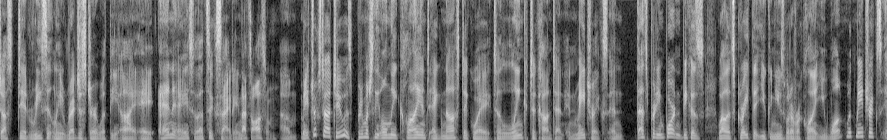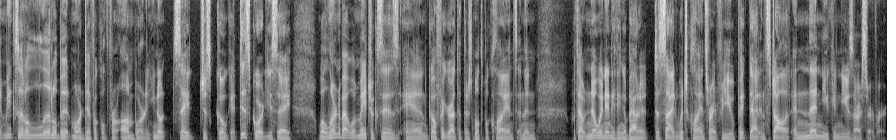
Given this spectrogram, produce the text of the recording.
just did recently register with the IANA, so that's exciting. That's awesome. Um, Matrix.to is pretty much the only client agnostic way to link to content in Matrix, and that's pretty important because while it's great that you can use whatever client you want with Matrix, it makes it a little bit more difficult for onboarding. You don't say just go get Discord, you say, well, learn about what Matrix is and go figure out that there's multiple clients and then without knowing anything about it, decide which client's right for you, pick that, install it, and then you can use our server.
